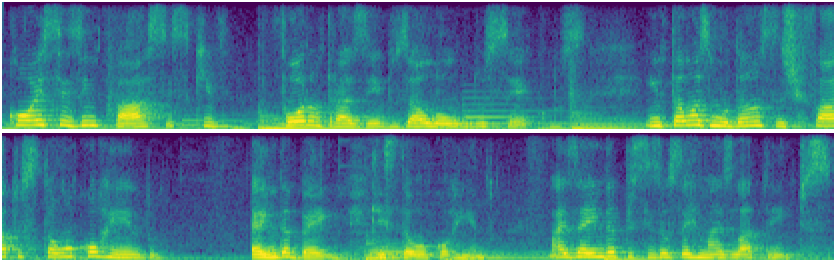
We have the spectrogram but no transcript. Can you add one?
com esses impasses que foram trazidos ao longo dos séculos. Então, as mudanças de fato estão ocorrendo, ainda bem que estão ocorrendo, mas ainda precisam ser mais latentes.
